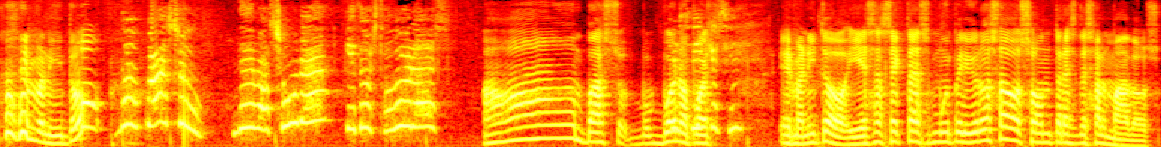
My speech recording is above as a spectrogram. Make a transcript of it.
hermanito? No, vaso. De basura y tostadoras. Ah, vaso. Bueno, pues. Sí. Hermanito, ¿y esa secta es muy peligrosa o son tres desalmados?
